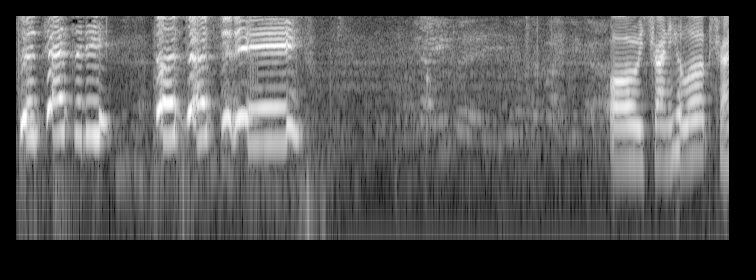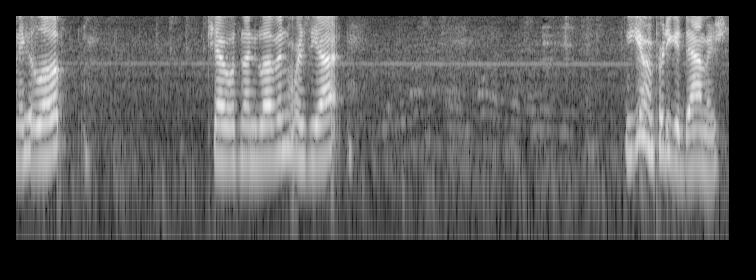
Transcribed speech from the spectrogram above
The intensity. The intensity. Oh, he's trying to heal up. Trying to heal up. Tiago's 911. Where's he at? He gave him pretty good damage.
